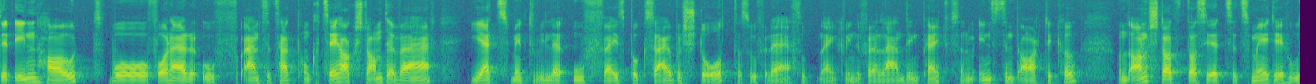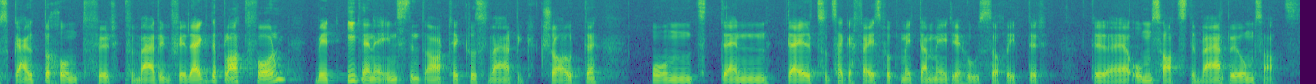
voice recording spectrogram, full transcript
der Inhalt, der vorher auf nzz.ch gestanden wäre, jetzt mittlerweile auf Facebook selber steht, also auf einer, also eigentlich auf einer Landingpage, auf einem Instant Article. Und anstatt dass jetzt das Medienhaus Geld bekommt für, Werbung für ihre eigene Plattform, wird in diesen Instant Articles Werbung geschaltet und dann teilt sozusagen Facebook mit dem Medienhaus so ein bisschen der, der Umsatz, der Werbeumsatz.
